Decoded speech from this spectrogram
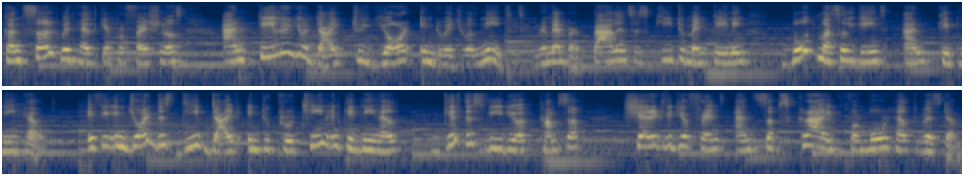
consult with healthcare professionals, and tailor your diet to your individual needs. Remember, balance is key to maintaining both muscle gains and kidney health. If you enjoyed this deep dive into protein and kidney health, give this video a thumbs up, share it with your friends, and subscribe for more health wisdom.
